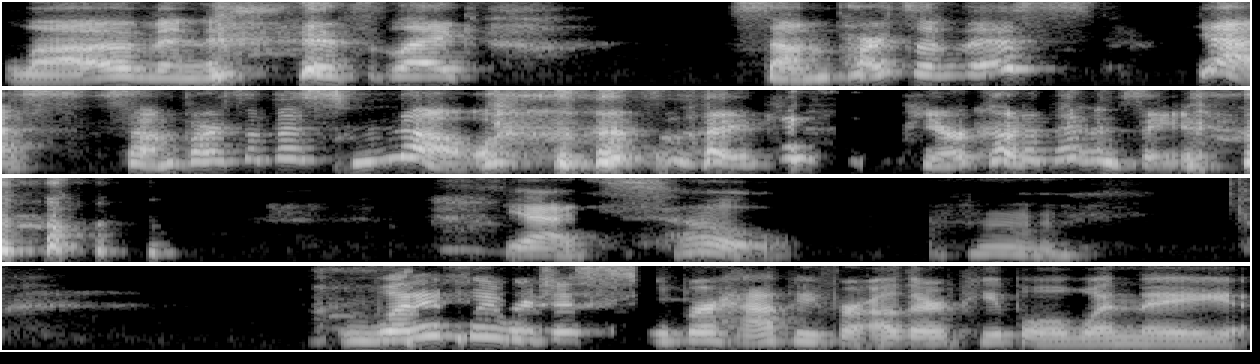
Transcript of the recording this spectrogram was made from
love. And it's like some parts of this, yes, some parts of this, no. it's like pure codependency. yeah, so hmm. What if we were just super happy for other people when they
